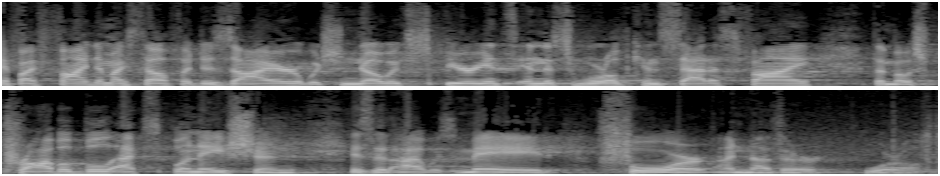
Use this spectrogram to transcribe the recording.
If I find in myself a desire which no experience in this world can satisfy, the most probable explanation is that I was made for another world.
